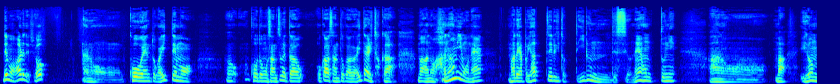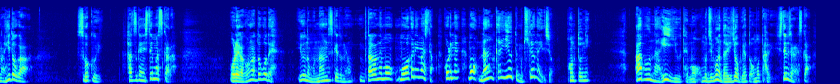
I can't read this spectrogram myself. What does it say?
でもあれでしょ？あの公園とか行っても子供さん連れたお母さんとかがいたりとか、まあ、あの花見もねまだやっぱやってる人っているんですよね本当に。あのー、まあいろんな人がすごく発言してますから俺がこんなとこで言うのもなんですけどねただねもうもう分かりましたこれねもう何回言うても聞かないでしょ本当に危ない言うてももう自分は大丈夫やと思ったりしてるじゃないですか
